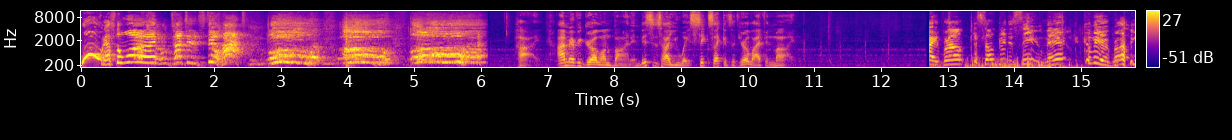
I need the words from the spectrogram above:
Woo, that's the one. Don't touch it, it's still hot. Ooh, ooh, ooh. Hi, I'm every girl on Vine, and this is how you waste six seconds of your life in mine. All right, bro. It's so good to see you, man. Come here, bro. You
